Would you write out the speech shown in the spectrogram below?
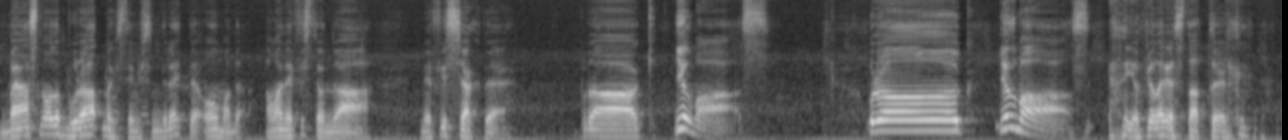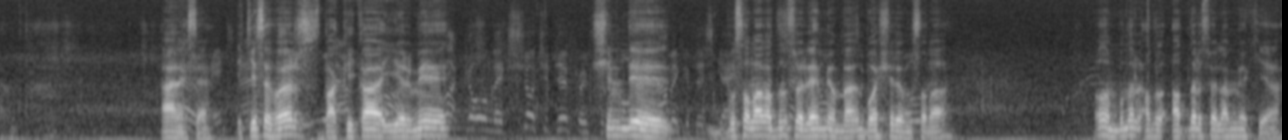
Ben aslında orada Burak'ı atmak istemiştim direkt de olmadı. Ama nefis döndü ha. Nefis çaktı. Burak Yılmaz. Burak Yılmaz. Yapıyorlar ya statta öyle. Her neyse. 2-0 dakika 20. Şimdi bu salağın adını söyleyemiyorum ben. Boş verin bu salağı. Oğlum bunların adı, adları söylenmiyor ki ya.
